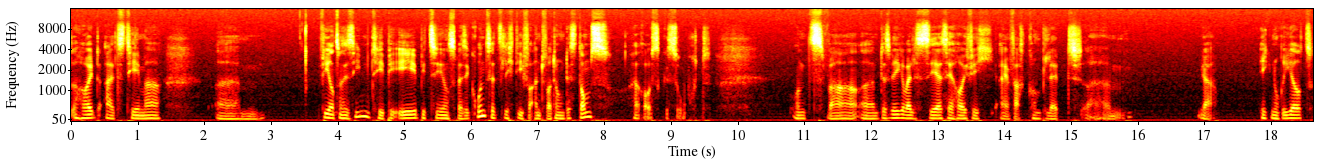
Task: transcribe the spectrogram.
wir heute als Thema ähm, 24-7 TPE beziehungsweise grundsätzlich die Verantwortung des DOMs herausgesucht. Und zwar äh, deswegen, weil es sehr, sehr häufig einfach komplett ähm, ja, ignoriert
